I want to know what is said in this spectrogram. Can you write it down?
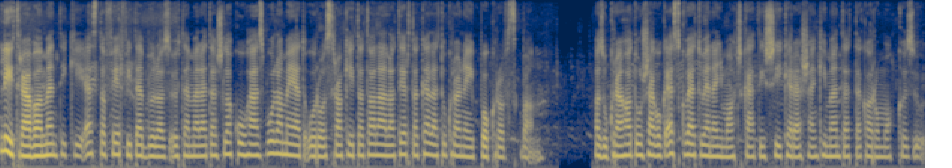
Létrával mentik ki ezt a férfit ebből az ötemeletes lakóházból, amelyet orosz rakéta találat ért a kelet-ukrajnai Pokrovskban. Az ukrán hatóságok ezt követően egy macskát is sikeresen kimentettek a romok közül.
